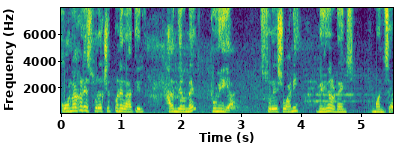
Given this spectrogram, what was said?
कोणाकडे सुरक्षितपणे राहतील हा निर्णय तुम्ही घ्या. सुरेश वाणी बिगर टाइम्स मंचर.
